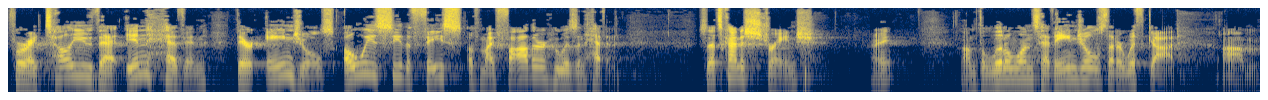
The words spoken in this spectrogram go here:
For I tell you that in heaven their angels always see the face of my Father who is in heaven. So that's kind of strange, right? Um, the little ones have angels that are with God. Um,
